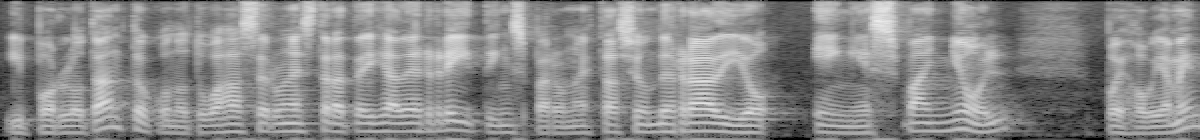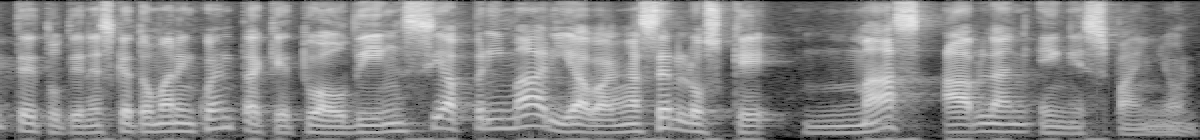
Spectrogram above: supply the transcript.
Y por lo tanto, cuando tú vas a hacer una estrategia de ratings para una estación de radio en español, pues obviamente tú tienes que tomar en cuenta que tu audiencia primaria van a ser los que más hablan en español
